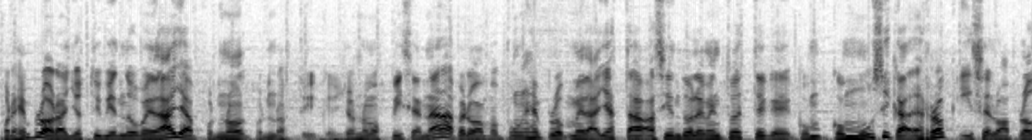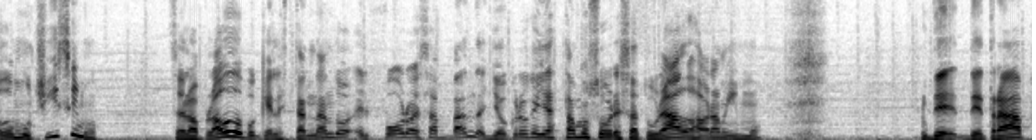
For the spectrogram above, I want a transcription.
por ejemplo, ahora yo estoy viendo Medalla, por no, por no que ellos no me auspician nada, pero vamos por ejemplo, Medalla está haciendo el evento este que, con, música de rock y se lo aplaudo muchísimo. Se lo aplaudo porque le están dando el foro a esas bandas. Yo creo que ya estamos sobresaturados ahora mismo de, trap,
